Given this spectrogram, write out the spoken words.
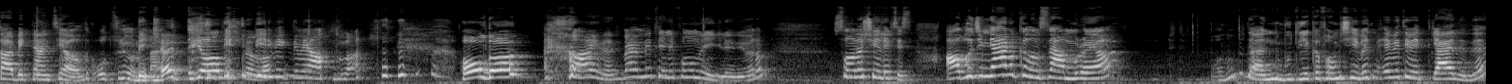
Daha beklentiye aldık. Oturuyorum ben. Beklentiye aldık ne lan? Beni beklemeye aldılar. Hold on. Aynen. Ben de telefonla ilgileniyorum. Sonra şöyle bir ses. Ablacım gel bakalım sen buraya. Bana mı dendi bu diye kafamı çevirdim. Evet evet gel dedi.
